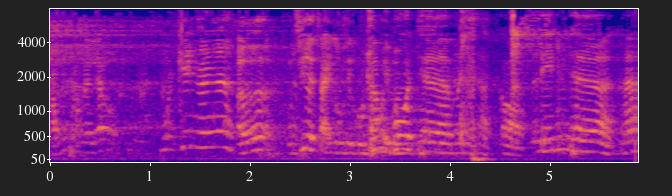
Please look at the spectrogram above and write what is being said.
เขาไม่ทำอะไรแล้ว มึงคิดไงไงเออมึงเชื่อใจกูสิกูช่วยคำมึพูงดเธอมันขัดกรอบลิ้นเธอฮะ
